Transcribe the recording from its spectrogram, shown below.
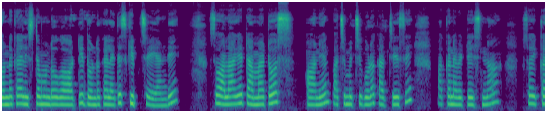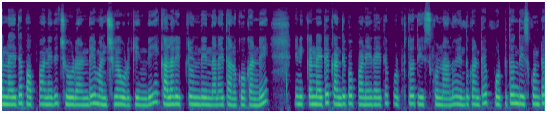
దొండకాయలు ఇష్టం ఉండవు కాబట్టి దొండకాయలు అయితే స్కిప్ చేయండి. సో అలాగే టమాటోస్ ఆనియన్ పచ్చిమిర్చి కూడా కట్ చేసి పక్కన పెట్టేసిన. సో ఇక్కడనైతే పప్పు అనేది చూడండి మంచిగా ఉడికింది. కలర్ ఇట్లుంది అని అయితే అనుకోకండి. నేను ఇక్కడనైతే కందిపప్పు అనేది అయితే పొట్టుతో తీసుకున్నాను. ఎందుకంటే పొట్టుతో తీసుకుంటే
